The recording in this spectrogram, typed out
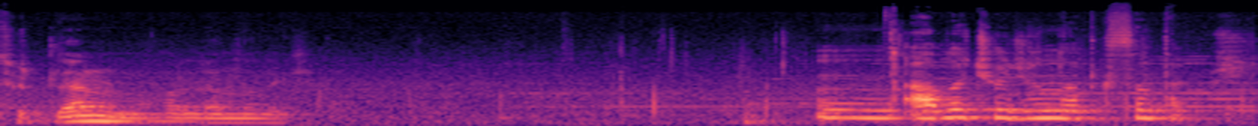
Türkler mi Hollanda'daki? Hmm, abla çocuğunun atkısını takmış.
